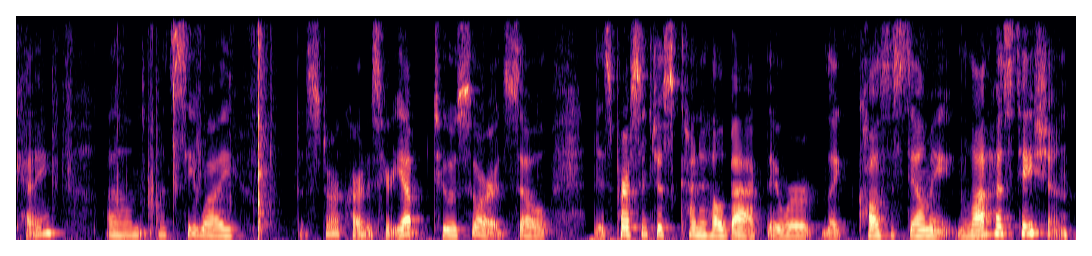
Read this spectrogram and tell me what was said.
Okay um, let's see why the star card is here. Yep, two of swords. So this person just kind of held back. They were like caused a stalemate. A lot of hesitation.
